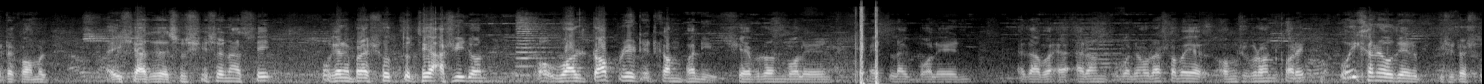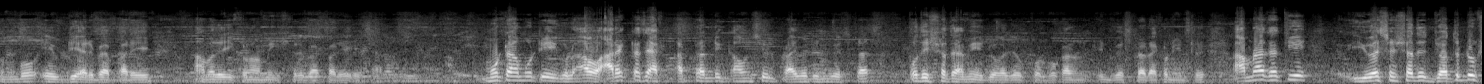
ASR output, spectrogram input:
একটা কমার্স অ্যাসোসিয়েশন আছে ওখানে প্রায় সত্তর থেকে আশি জন world top rated company Chevron বলেন মেটলাইফ বলেন, তারপর অ্যারামকো বলেন, ওরা সবাই অংশগ্রহণ করে। ওইখানে ওদের সেটা শুনব এফডিআর ব্যাপারে, আমাদের ইকোনমিক্সের ব্যাপারে এটা। মোটামুটি এইগুলো আরেকটা আছে আটলান্টিক কাউন্সিল প্রাইভেট ইনভেস্টার ওদের সাথে আমি যোগাযোগ করব, কারণ ইনভেস্টার এখন ইন্টারেস্ট আমরা যাচ্ছি ইউএসের সাথে যতটুকু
